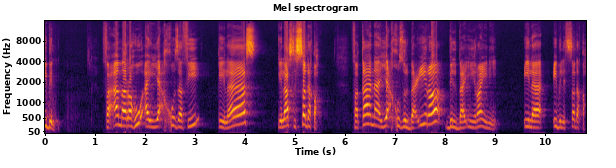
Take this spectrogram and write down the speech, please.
อิบิล فأمره أن يأخذ في قلاس قلاس الصدقة فكان يأخذ البعير بالبعيرين อิลาอิบลิสซาดะกะ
